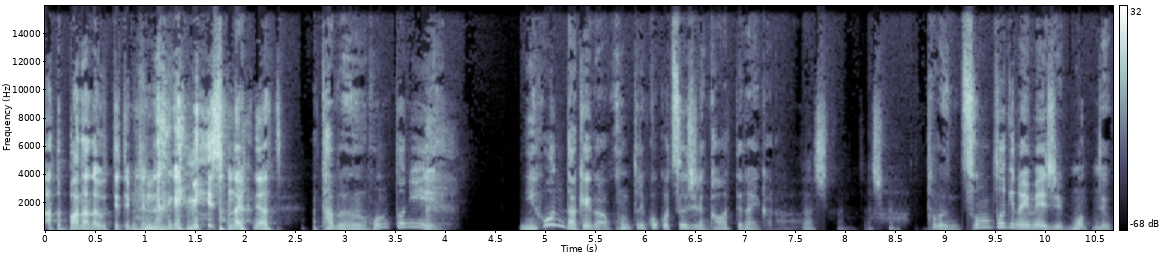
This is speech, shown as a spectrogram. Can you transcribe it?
あとバナナ売ってて、みたいな、なんかイメージそんな感じなんです。多分、本当に、日本だけが本当にここ数十年変わってないから、確かに、確かに。多分、その時のイメージ持って、う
